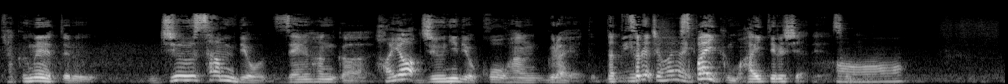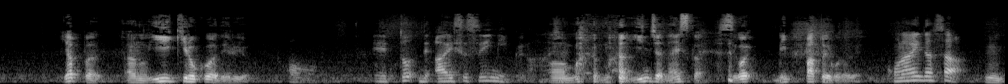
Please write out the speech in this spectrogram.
100メートル13秒前半か、早っ12秒後半ぐらいやった。だってそれ、めっちゃ早いスパイクも履いてるしやで。そはやっぱ、あの、いい記録は出るよ。あ。えっと、で、アイススイミングの話。あまあ、まあ、いいんじゃないですか。すごい。立派ということで。この間さ、うん。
